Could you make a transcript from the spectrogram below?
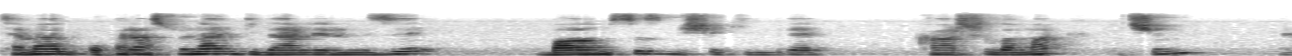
temel operasyonel giderlerinizi bağımsız bir şekilde karşılamak için e,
